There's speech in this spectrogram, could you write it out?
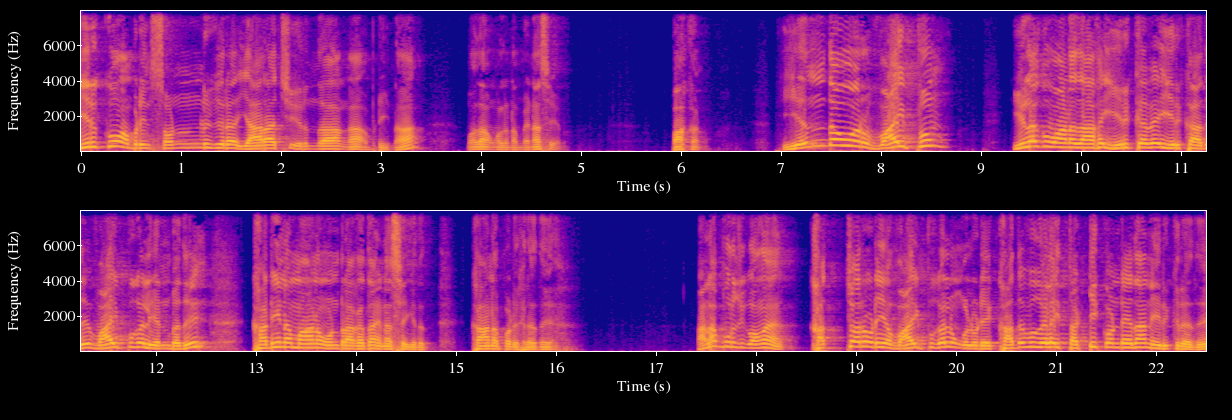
இருக்கும் அப்படின்னு சொல்லுகிற யாராச்சும் இருந்தாங்க அப்படின்னா மொதல் அவங்கள நம்ம என்ன செய்யணும்? பார்க்கணும். எந்த ஒரு வாய்ப்பும் இலகுவானதாக இருக்கவே இருக்காது. வாய்ப்புகள் என்பது கடினமான ஒன்றாக தான் என்ன செய்கிறது? காணப்படுகிறது. நல்லா புரிஞ்சுக்கோங்க. கத்தருடைய வாய்ப்புகள் உங்களுடைய கதவுகளை தட்டி கொண்டே தான் இருக்கிறது.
